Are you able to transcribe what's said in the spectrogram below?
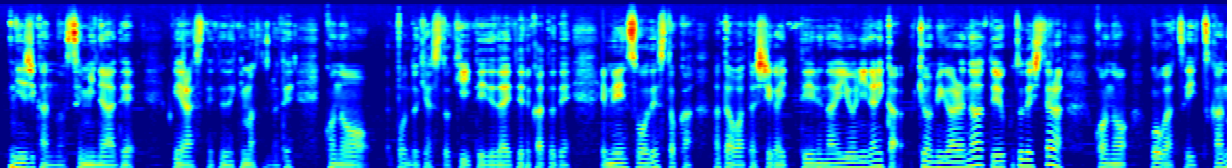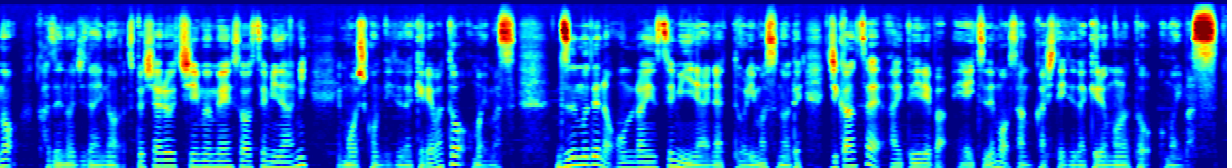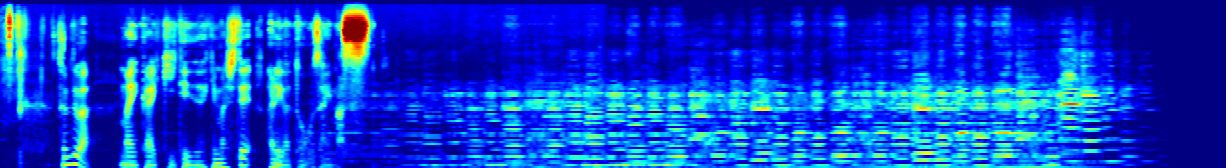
2時間のセミナーでやらせていただきますので、このポッドキャストを聞いていただいている方で、瞑想ですとか、あとは私が言っている内容に何か興味があるなということでしたら、この5月5日の風の時代のスペシャルチーム瞑想セミナーに申し込んでいただければと思います。Zoom でのオンラインセミナーになっておりますので、時間さえ空いていれば、いつでも参加していただけるものと思います。それでは毎回聞いていただきましてありがとうございます。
